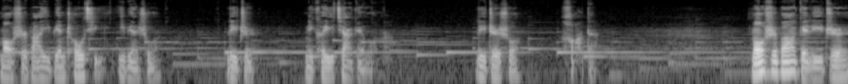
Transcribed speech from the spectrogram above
毛十八一边抽泣一边说：“荔枝，你可以嫁给我吗？”荔枝说：“好的。”毛十八给荔枝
